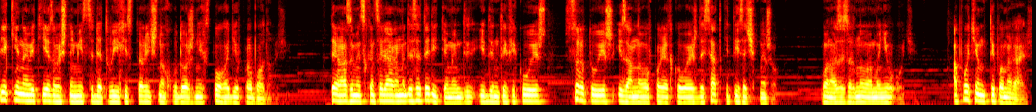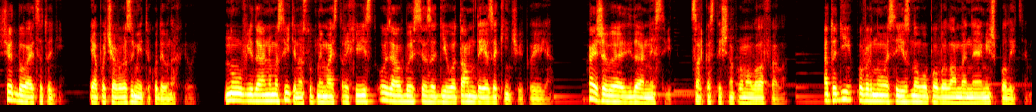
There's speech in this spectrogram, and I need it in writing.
в якій навіть є зручне місце для твоїх історично-художніх спогадів про подорожі. Ти разом із канцелярами десятиліттями ідентифікуєш, сортуєш і заново впорядковуєш десятки тисяч книжок. Вона зазирнула мені в очі. А потім ти помираєш. Що відбувається тоді? Я почав розуміти, куди вона хилить. Ну, в ідеальному світі наступний майстер хвіст узяв бися за діло там, де я закінчив, відповів я. Хай живе ідеальний світ, саркастично промовила Фела. А тоді повернулася і знову повела мене між полицями.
